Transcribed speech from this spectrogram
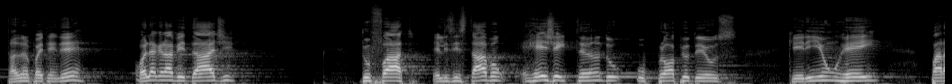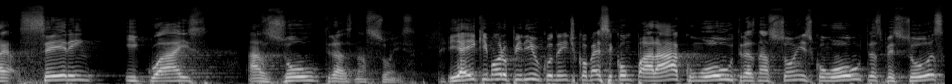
Está dando para entender? Olha a gravidade do fato, eles estavam rejeitando o próprio Deus, queriam um rei para serem iguais às outras nações. E aí que mora o perigo quando a gente começa a comparar com outras nações, com outras pessoas,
